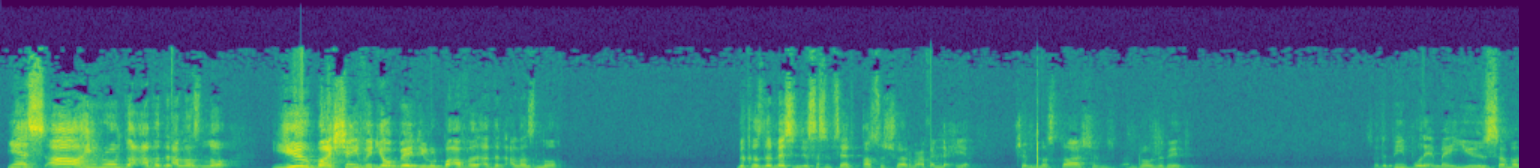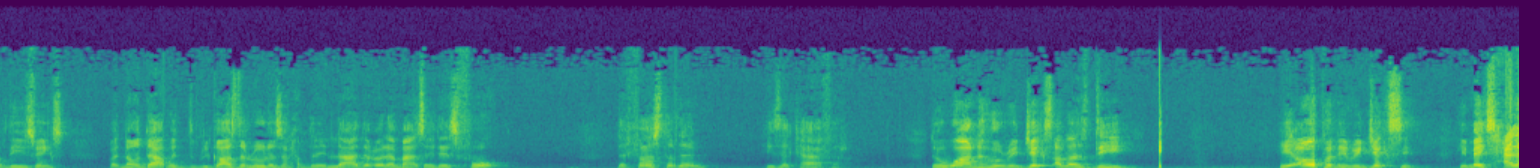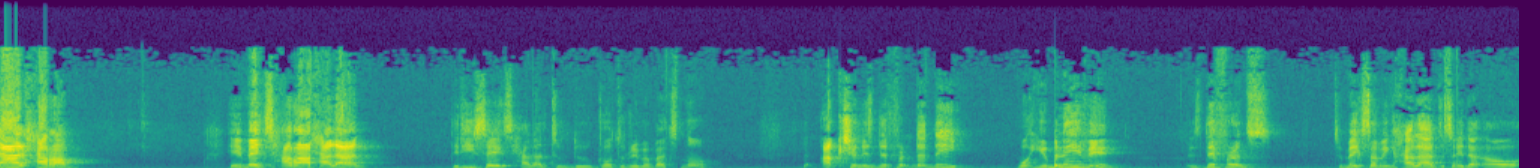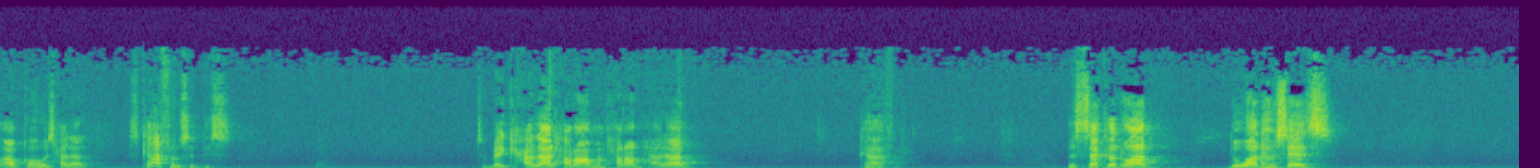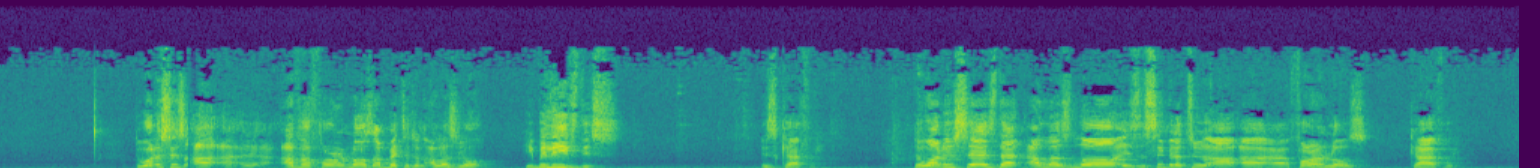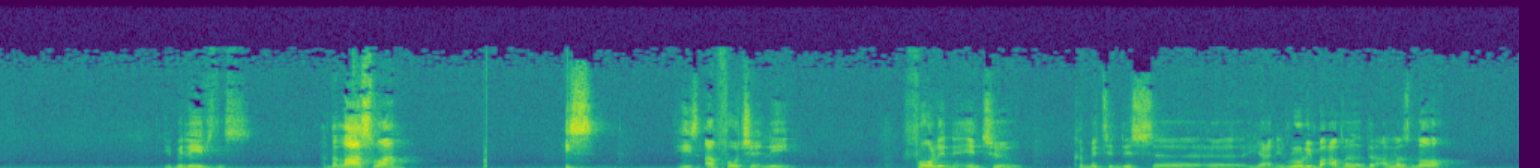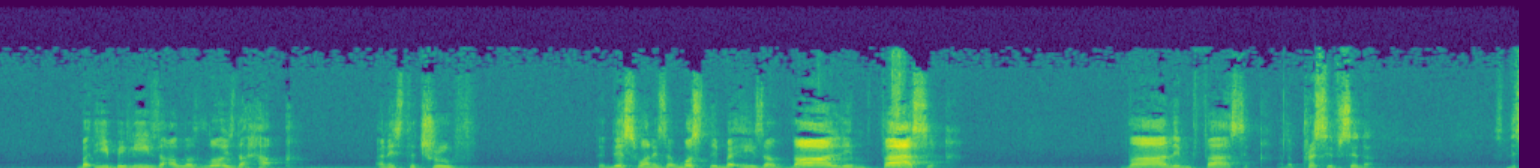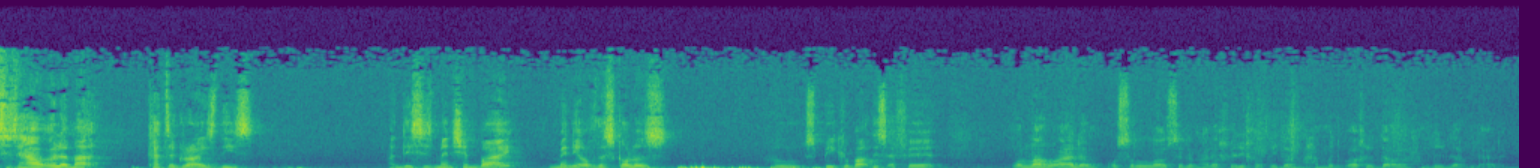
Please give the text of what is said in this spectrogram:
Yes, oh, he ruled by other than Allah's law. You, by shaving your beard, you rule by other than Allah's law. Because the Messenger said, Trim the mustache and, and grow the beard. So the people, they may use some of these things, but no doubt, with regards to the rulers, alhamdulillah, the ulama say there's four. The first of them, he's a kafir. The one who rejects Allah's deen. He openly rejects it. He makes halal haram. He makes haram halal. Did he say it's halal to do, go to riba banks? No. The action is different than the what you believe in. There's difference. To make something halal, to say that, oh, alcohol is halal. It's kafir who said this. To make halal haram and haram halal, kafir. The second one, the one who says, the one who says uh, uh, other foreign laws are better than Allah's law. He believes this. Is kafir. The one who says that Allah's law is similar to uh, uh, uh, foreign laws. Kafir. He believes this. And the last one, he's, he's unfortunately fallen into committing this, uh, uh, yani ruling by other than Allah's law. But he believes that Allah's law is the haqq. And it's the truth then this one is a Muslim, but he's a dhalim, fasiq. Dhalim, fasiq, an oppressive sinner. So this is how ulama categorize these. And this is mentioned by many of the scholars who speak about this affair. والله أعلم وصلى الله وسلم على خير خلق الله محمد وآخر الدعوة الحمد لله بالعالمين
